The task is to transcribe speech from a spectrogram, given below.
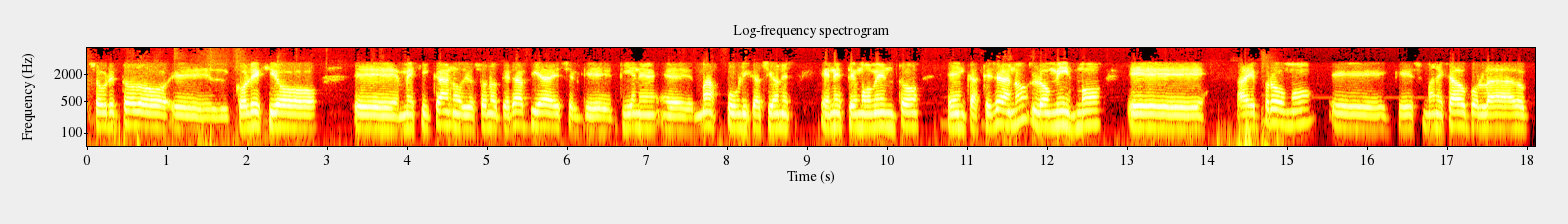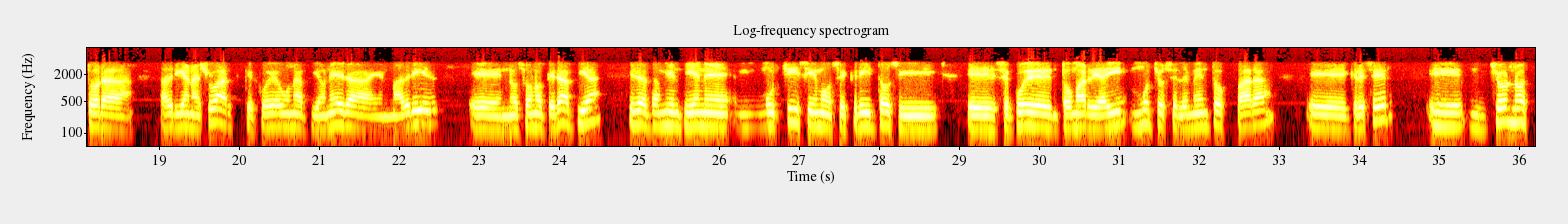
sobre todo eh, el Colegio eh, Mexicano de Ozonoterapia es el que tiene más publicaciones en este momento en castellano, lo mismo eh, AEPROMO, eh, que es manejado por la doctora Adriana Schwartz, que fue una pionera en Madrid en ozonoterapia. Ella también tiene muchísimos escritos y eh, se pueden tomar de ahí muchos elementos para eh, crecer. Eh, yo no,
